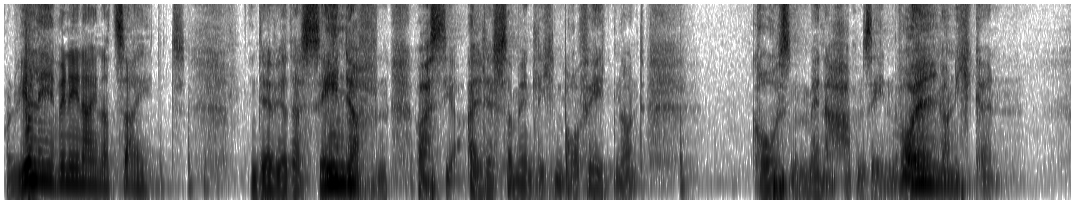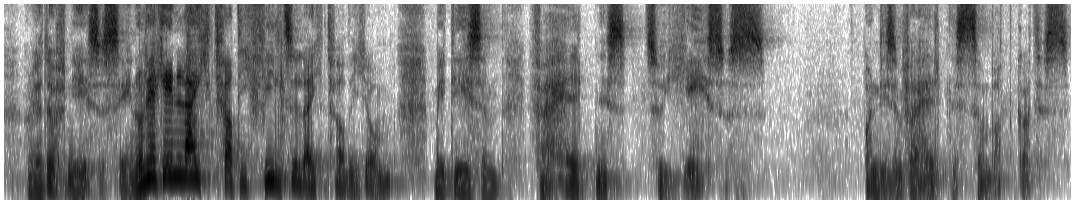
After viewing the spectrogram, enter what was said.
Und wir leben in einer Zeit, in der wir das sehen dürfen, was die alttestamentlichen Propheten und großen Männer haben sehen wollen und nicht können. Und wir dürfen Jesus sehen. Und wir gehen leichtfertig, viel zu leichtfertig um mit diesem Verhältnis zu Jesus und diesem Verhältnis zum Wort Gottes.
